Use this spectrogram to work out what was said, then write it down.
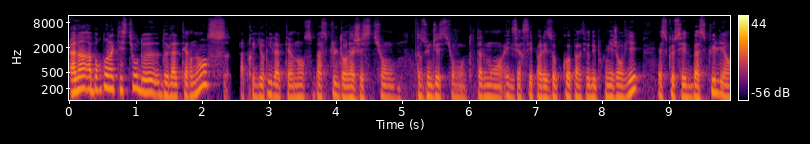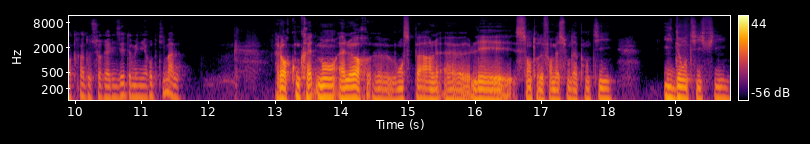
Alain, abordons la question de, l'alternance. A priori, l'alternance bascule dans la gestion, dans une gestion totalement exercée par les OPCO à partir du 1er janvier. Est-ce que cette bascule est en train de se réaliser de manière optimale? Alors concrètement, à l'heure euh, où on se parle, euh, les centres de formation d'apprentis identifie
